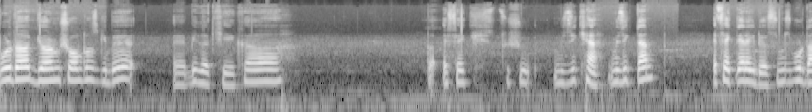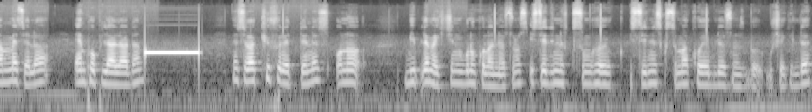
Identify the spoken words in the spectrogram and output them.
Burada görmüş olduğunuz gibi e, bir dakika da efekt tuşu müzik he müzikten efektlere gidiyorsunuz. Buradan mesela en popülerlerden mesela küfür ettiniz onu biplemek için bunu kullanıyorsunuz. İstediğiniz kısım istediğiniz kısma koyabiliyorsunuz bu, bu şekilde.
